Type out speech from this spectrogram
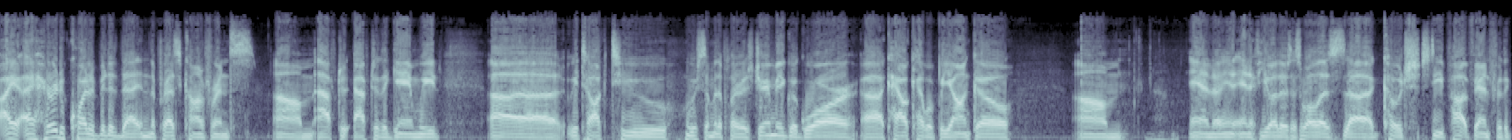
I, I heard quite a bit of that in the press conference um, after after the game. We uh, we talked to who were some of the players: Jeremy Gregoire, uh, Kyle Capobianco, um, and and a few others, as well as uh, Coach Steve Potvin for the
